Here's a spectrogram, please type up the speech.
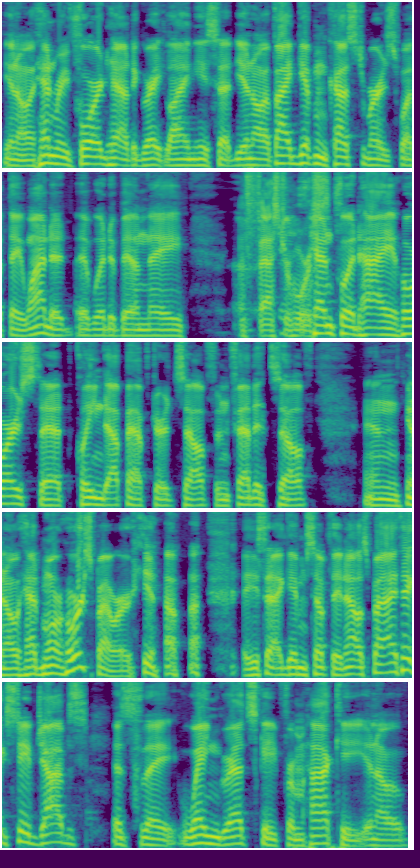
You know, Henry Ford had a great line. He said, you know, if I'd given customers what they wanted, it would have been a a faster horse, 10 foot high horse that cleaned up after itself and fed itself and, you know, had more horsepower. You know, he said, I gave him something else. But I think Steve Jobs is the Wayne Gretzky from hockey, you know,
